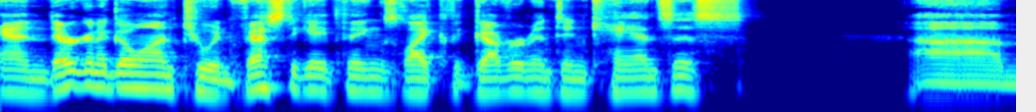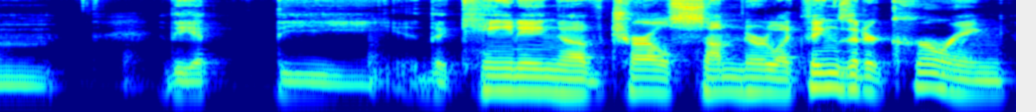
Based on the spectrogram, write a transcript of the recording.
And they're going to go on to investigate things like the government in Kansas, um, the the the caning of Charles Sumner, like things that are occurring.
